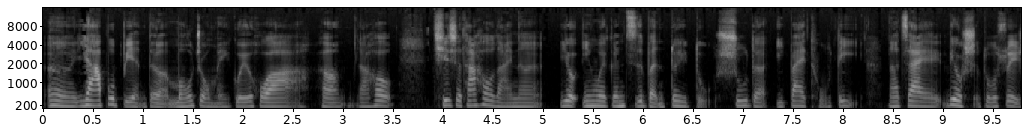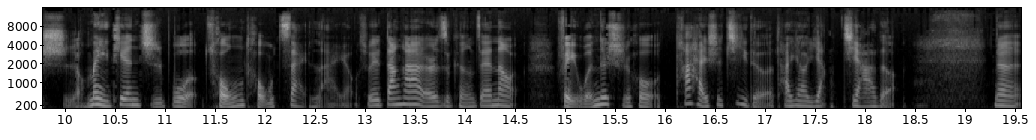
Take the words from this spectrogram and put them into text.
嗯，压不扁的某种玫瑰花哈，然后其实他后来呢，又因为跟资本对赌，输得一败涂地。那在六十多岁时哦，每天直播，从头再来哦。所以当他儿子可能在闹绯闻的时候，他还是记得他要养家的。那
